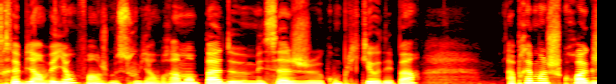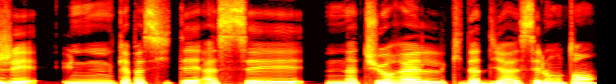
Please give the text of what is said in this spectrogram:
très bienveillant. Enfin, je me souviens vraiment pas de messages compliqués au départ. Après, moi, je crois que j'ai une capacité assez naturelle qui date d'il y a assez longtemps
